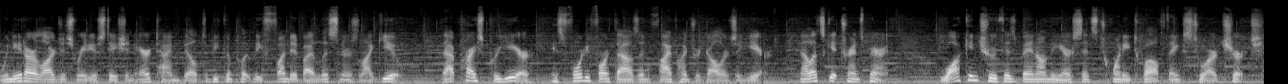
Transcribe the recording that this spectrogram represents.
we need our largest radio station airtime bill to be completely funded by listeners like you. That price per year is $44,500 a year. Now let's get transparent. Walk in Truth has been on the air since 2012 thanks to our church.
